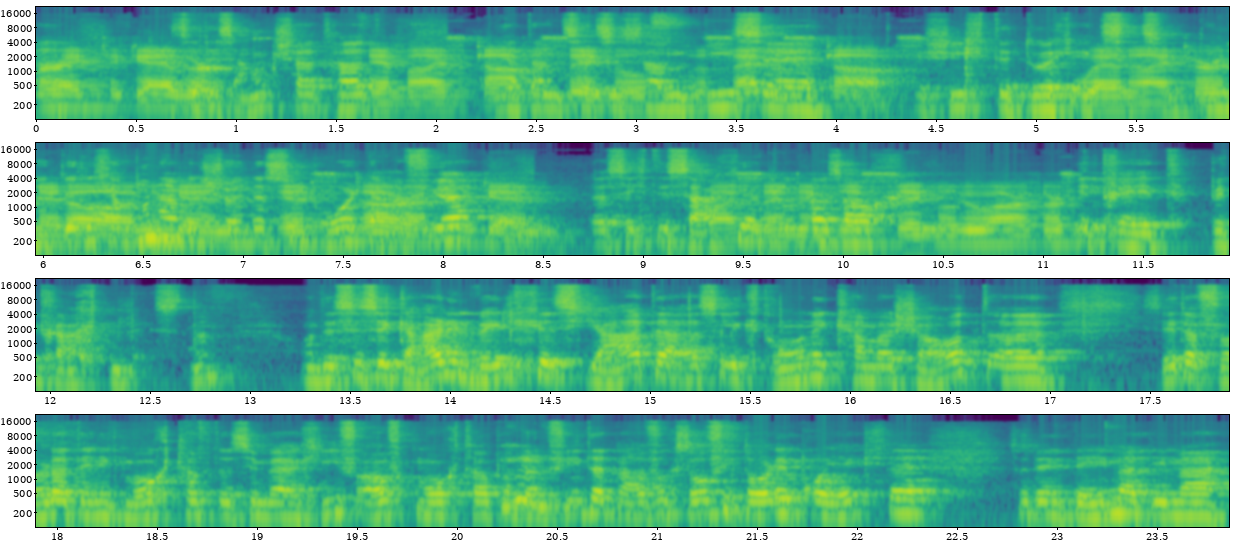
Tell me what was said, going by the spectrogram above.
als er das angeschaut hat, er dann sozusagen diese Geschichte durchexerziert. Und natürlich ein unheimlich schönes Symbol dafür, dass sich die Sache ja durchaus auch gedreht betrachten lässt. Ne? Und es ist egal, in welches Jahr der Ars Electronica man schaut. Äh, ist eh der Fehler, den ich gemacht habe, dass ich mein Archiv aufgemacht habe und dann findet man einfach so viele tolle Projekte zu dem Thema, die man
